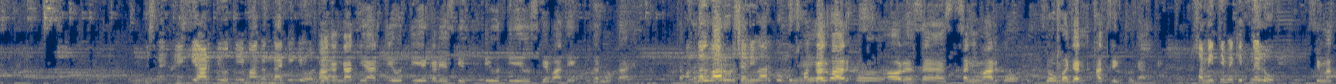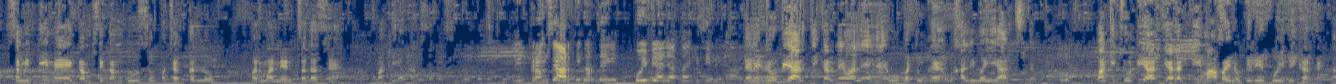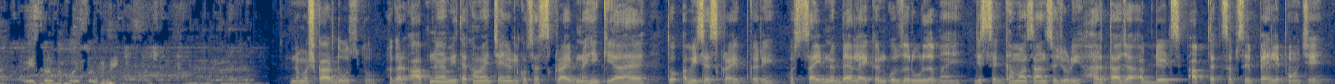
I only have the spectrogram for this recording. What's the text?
इसमें एक ही आरती होती है माँ गंगा की कि और माँ गंगा की आरती होती है गणेश की स्तुति होती है उसके बाद एक भजन होता है। मंगलवार और शनिवार को कुछ मंगलवार को और शनिवार को दो भजन अतिरिक्त हो जाते हैं। समिति में कितने लोग समिति में कम से कम 275 लोग परमानेंट सदस्य हैं बाकी अदर सदस्य क्रम से आरती करते हैं कोई भी आ जाता है किसी भी नहीं नहीं जो भी आरती करने वाले हैं वो बटुक हैं वो खाली वही आरती करते हैं। बाकी छोटी आरतियाँ लगती है माँ बहनों के लिए कोई भी कर सकता है। निःशुल्क कोई शुल्क नहीं। नमस्कार दोस्तों, अगर आपने अभी तक हमारे चैनल को सब्सक्राइब नहीं किया है तो अभी सब्सक्राइब करें और साइड में बेल आइकन को ज़रूर दबाएँ, जिससे घमासान से जुड़ी हर ताज़ा अपडेट्स आप तक सबसे पहले पहुँचें।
